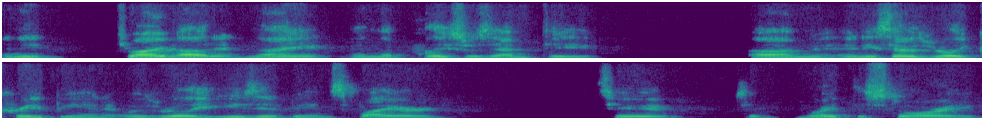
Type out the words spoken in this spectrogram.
and he'd drive out at night, and the place was empty. Um, and he said it was really creepy, and it was really easy to be inspired to to write the story.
